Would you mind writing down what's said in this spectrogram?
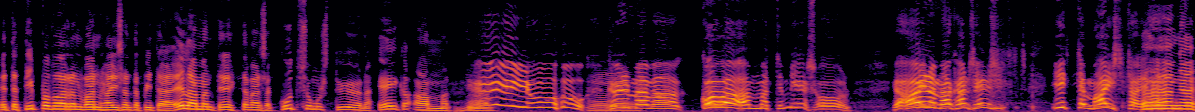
että Tippavaaran vanha isäntä pitää elämän tehtävänsä kutsumustyönä eikä ammattina. Ei juu, mm. kyllä mä vaan kova ammattimies on. Ja aina mä kans ensin itse maistaa. ennen-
